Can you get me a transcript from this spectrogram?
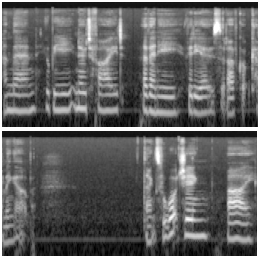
and then you'll be notified of any videos that I've got coming up. Thanks for watching. Bye.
